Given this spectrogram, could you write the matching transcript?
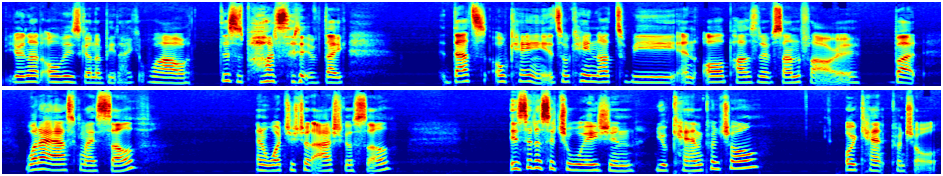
You're not always gonna be like, wow, this is positive. Like that's okay. It's okay not to be an all positive sunflower. But what I ask myself and what you should ask yourself is it a situation you can control or can't control?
